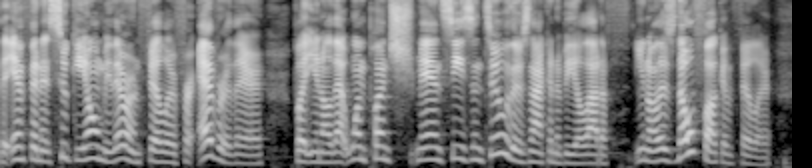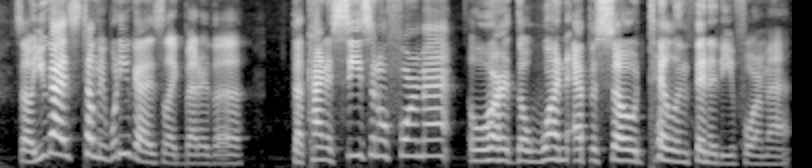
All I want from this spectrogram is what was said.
The Infinite Tsukiyomi, they're on filler forever there. But, you know, that One Punch Man season two, there's not going to be a lot of, you know, there's no fucking filler. So, you guys tell me, what do you guys like better? The the kind of seasonal format or the one episode till infinity format?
